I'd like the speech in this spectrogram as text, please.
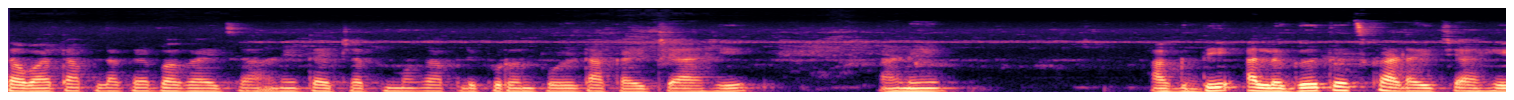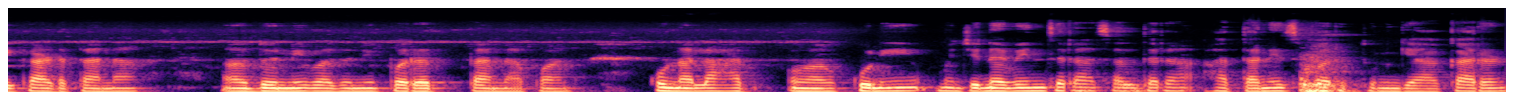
तवा तापला काय बघायचा आणि त्याच्यात मग आपली पुरणपोळी टाकायची आहे. आणि अगदी अलगदच काढायची आहे काढताना दोन्ही बाजूनी परतताना पण. कोणाला हात कोणी म्हणजे नवीन जर असाल तर हातानेच परतून घ्या. कारण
